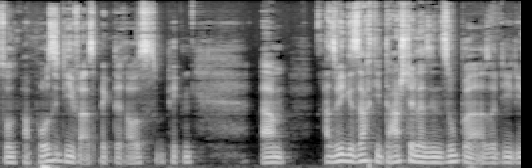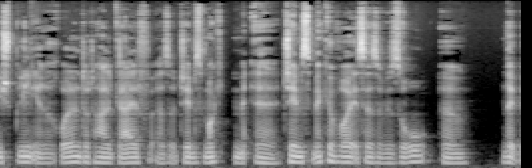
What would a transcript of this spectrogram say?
so ein paar positive Aspekte rauszupicken. Ähm, also wie gesagt, die Darsteller sind super, also die, die spielen ihre Rollen total geil. Also James, Mo äh, James McAvoy ist ja sowieso äh, eine,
